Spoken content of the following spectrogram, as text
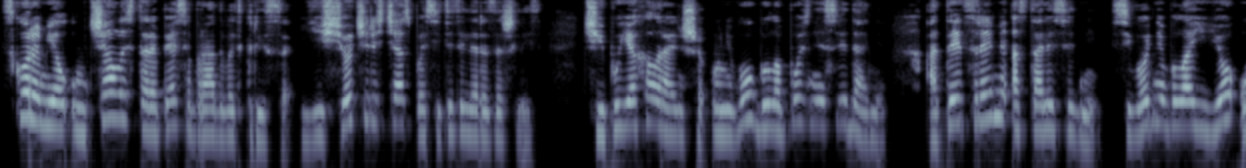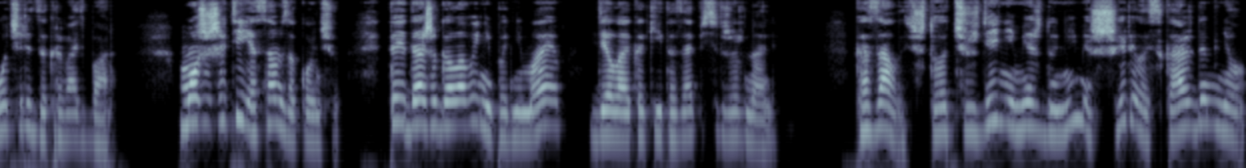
Скоро Мел умчалась, торопясь обрадовать Криса. Еще через час посетители разошлись. Чип уехал раньше, у него было позднее свидание, а Тейт с Рэми остались одни. Сегодня была ее очередь закрывать бар. «Можешь идти, я сам закончу». Тейт даже головы не поднимая, делая какие-то записи в журнале. Казалось, что отчуждение между ними ширилось с каждым днем.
